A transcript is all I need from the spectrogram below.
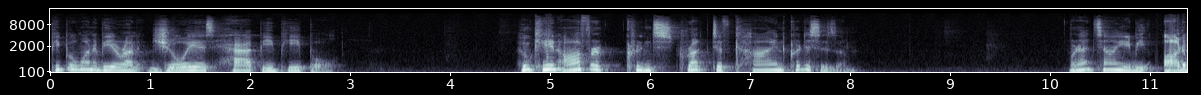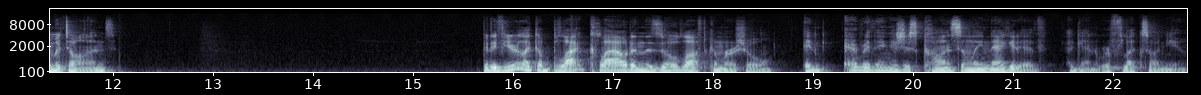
People want to be around joyous, happy people who can offer constructive, kind criticism. We're not telling you to be automatons. But if you're like a black cloud in the Zoloft commercial and everything is just constantly negative, again, it reflects on you.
